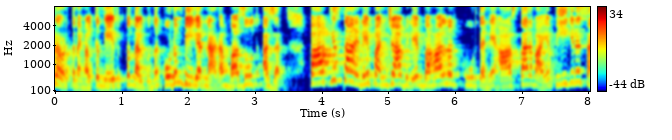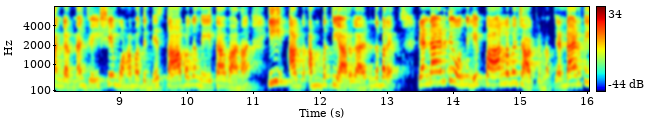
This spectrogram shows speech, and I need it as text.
പ്രവർത്തനങ്ങൾക്ക് നേതൃത്വം നൽകുന്ന കൊടും ഭീകരനാണ് മസൂദ് അസർ. പാകിസ്ഥാനിലെ പഞ്ചാബിലെ ബഹാൽപൂർ തന്നെ ആസ്ഥാനമായ ഭീകര സംഘടന ജെയ്ഷെ മുഹമ്മദിന്റെ സ്ഥാപക നേതാവാണ് ഈ അമ്പത്തിയാറുകാരൻ എന്ന് പറയാം. രണ്ടായിരത്തി ഒന്നിലെ പാർലമെന്റ് ആക്രമണം രണ്ടായിരത്തി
